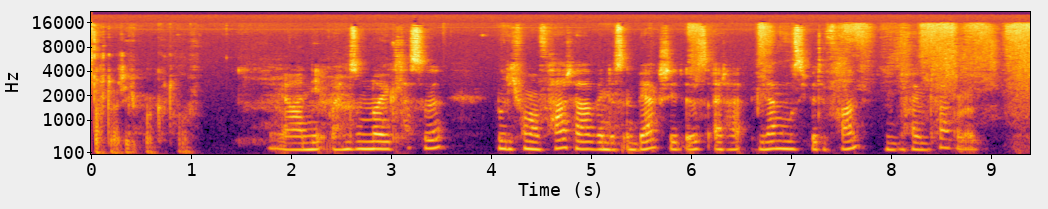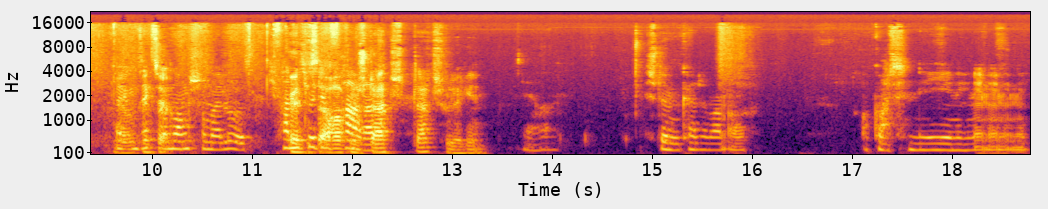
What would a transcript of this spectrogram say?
Doch, da hätte ich Bock drauf. Ja, nee, so eine neue Klasse, wirklich von meinem Vater, wenn das im Bergstedt ist, Alter, wie lange muss ich bitte fahren? Einen halben Tag oder so. Ja, Ja, um 6 kannst Uhr morgens schon mal los. Ich fahre nicht mit dem auch auf eine Fahrrad. Start Startschule gehen. Ja. Stimmt, könnte man auch. Oh Gott, nee, nee, nee, nee, nee, nee.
